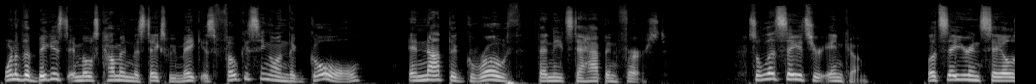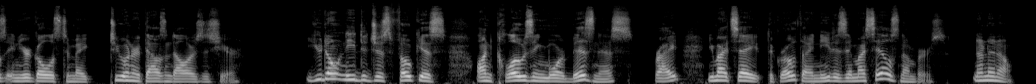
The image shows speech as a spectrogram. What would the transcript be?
One of the biggest and most common mistakes we make is focusing on the goal and not the growth that needs to happen first. So let's say it's your income. Let's say you're in sales and your goal is to make $200,000 this year. You don't need to just focus on closing more business, right? You might say, the growth I need is in my sales numbers. No, no, no.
